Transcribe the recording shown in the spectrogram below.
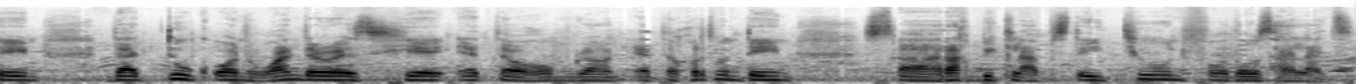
Grootfontein that took on Wanderers here at the home ground at the Grootfontein uh, Rugby Club. Stay tuned for those highlights.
